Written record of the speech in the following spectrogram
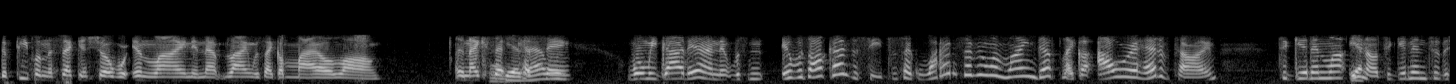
the people in the second show were in line and that line was like a mile long. And I kept, Yeah, kept saying when we got in it was it was all kinds of seats. It's like why is everyone lined up like an hour ahead of time to get in line, you know, to get into the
